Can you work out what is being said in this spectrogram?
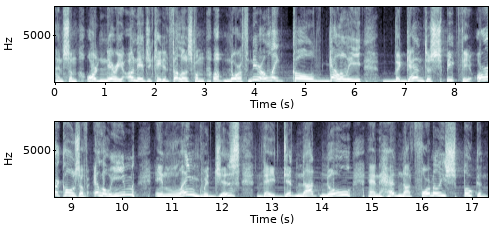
And some ordinary uneducated fellows from up north near a lake called Galilee began to speak the oracles of Elohim in languages they did not know and had not formerly spoken.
